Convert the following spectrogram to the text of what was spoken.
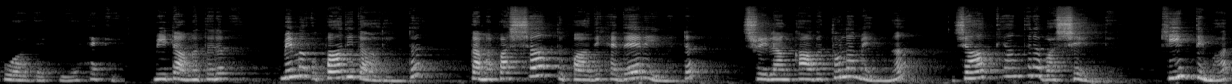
හුවා දැක්විය හැකියි. මීට අමතරව මෙම උපාධිධාරීන්ට තම පශ්චාත් උපාධි හැදෑරීමට ශ්‍රී ලංකාව තුළ මෙන්ම ජාත්‍යන්තර වශයෙන්ද කීර්තිමත්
